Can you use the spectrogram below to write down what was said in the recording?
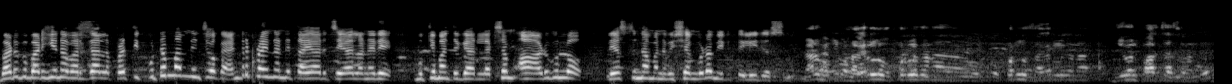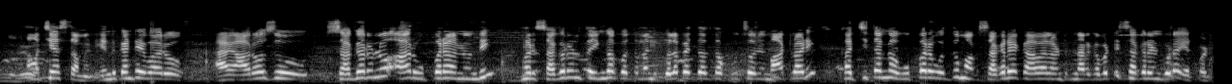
బడుగు బడిహీన వర్గాల ప్రతి కుటుంబం నుంచి ఒక ఎంటర్ప్రైనర్ని తయారు చేయాలనేదే ముఖ్యమంత్రి గారి లక్ష్యం. ఆ అడుగుల్లో వేస్తున్నామన్న విషయం కూడా మీకు తెలియజేస్తున్నాం. చేస్తామండి. ఎందుకంటే వారు ఆ- రోజు సగరులు ఆరు ఉప్పర అని ఉంది మరి సగరులతో ఇంకా కొంతమంది కుల పెద్దలతో కూర్చొని మాట్లాడి ఖచ్చితంగా ఉప్పర వద్దు మాకు సగరే కావాలంటున్నారు కాబట్టి సగరని కూడా ఏర్పాటు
